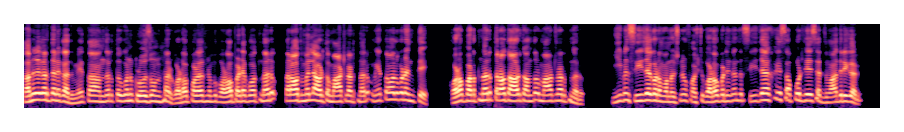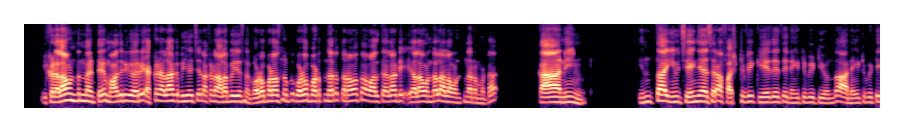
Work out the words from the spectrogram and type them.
తనుజ గారితోనే కాదు మిగతా అందరితో కూడా క్లోజ్ ఉంటున్నారు. గొడవ పడాల్సినప్పుడు గొడవ పడైపోతున్నారు తర్వాత మళ్ళీ ఆవిడతో మాట్లాడుతున్నారు. మిగతా వాళ్ళు కూడా అంతే. గొడవ పడుతున్నారు. తర్వాత ఆవిడతో అందరూ మాట్లాడుతున్నారు. ఈవెన్ శ్రీజ కూడా మొన్న వచ్చినప్పుడు ఫస్ట్ గొడవ పడింది కానీ శ్రీజకి సపోర్ట్ చేశారు మాధురి గారు. ఇక్కడ ఎలా ఉంటుందంటే మాధురి గారు ఎక్కడ ఎలాగ బిహేవ్ చేయాలి అక్కడ అలా బిహేవ్ చేస్తున్నారు. గొడవ పడాల్సినప్పుడు గొడవ పడుతున్నారు. తర్వాత వాళ్ళతో ఎలాంటి ఎలా ఉండాలో అలా ఉంటున్నారన్నమాట. కానీ ఇంత ఇవి చేంజ్ చేశారో ఆ ఫస్ట్ వీక్ ఏదైతే నెగటివిటీ ఉందో ఆ నెగిటివిటీ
